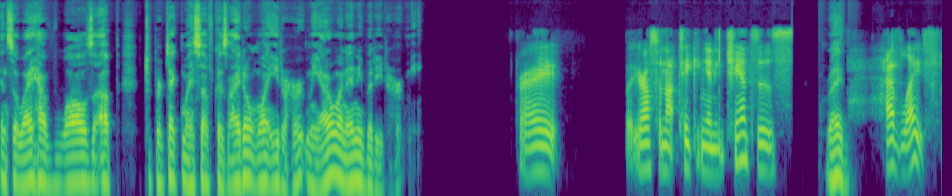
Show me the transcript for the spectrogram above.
And so I have walls up to protect myself because I don't want you to hurt me. I don't want anybody to hurt me. Right. But you're also not taking any chances. Right. Have life.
